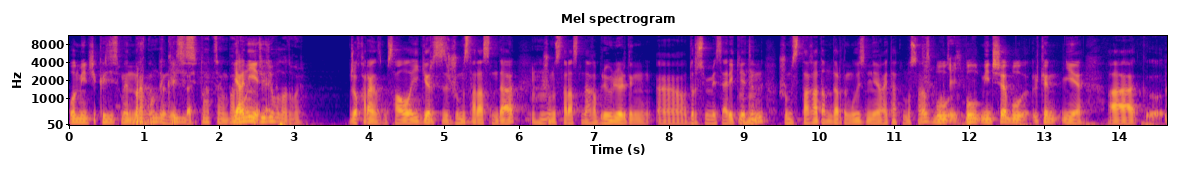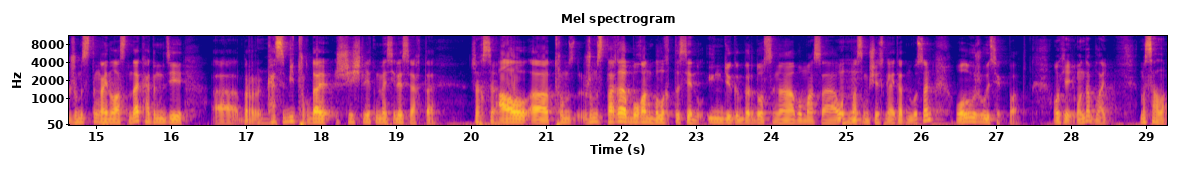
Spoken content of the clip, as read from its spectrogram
ол меніңше кризис бірақ ондай кризис ситуацияң бар Яғни- үйде де болады ғой. Жоқ қараңыз мысалы егер сіз жұмыс арасында жұмыс арасындағы біреулердің ә, дұрыс емес әрекетін жұмыстағы адамдардың өзіне айтатын болсаңыз бұл Окей. бұл меніңше бұл үлкен не ә, жұмыстың айналасында кәдімгідей ә, бір кәсіби тұрғыда шешілетін мәселе сияқты. Жақсы. Ал ә, тұрмыс, жұмыстағы болған былықты сен үйіңдегі бір досыңа болмаса отбасың мүшесіңе айтатын болсаң ол уже өсек болады. Окей онда былай. Мысалы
